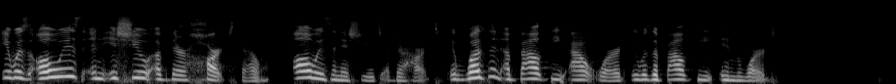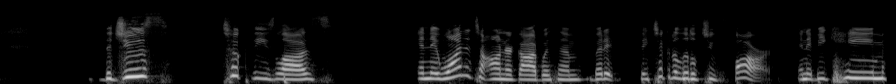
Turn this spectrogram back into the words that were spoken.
It was always an issue of their heart, though. Always an issue of their heart. It wasn't about the outward, it was about the inward. The Jews took these laws and they wanted to honor God with them, but it, they took it a little too far. And it became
